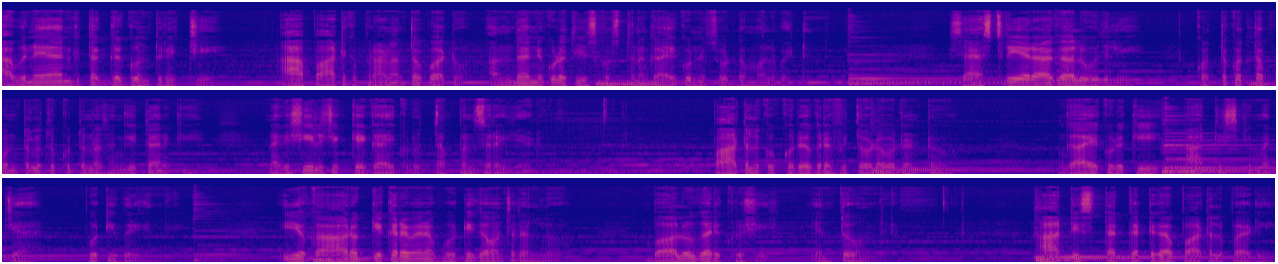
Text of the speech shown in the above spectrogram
అభినయానికి తగ్గ గొంతునిచ్చి ఆ పాటకు ప్రాణంతో పాటు అందాన్ని కూడా తీసుకొస్తున్న గాయకుడిని చూడడం మొదలుపెట్టింది. శాస్త్రీయ రాగాలు వదిలి కొత్త కొత్త పుంతలు తొక్కుతున్న సంగీతానికి నగశీలు చెక్కే గాయకుడు తప్పనిసరి అయ్యాడు. పాటలకు కొరియోగ్రఫీ తోడవడంతో గాయకుడికి ఆర్టిస్ట్కి మధ్య పోటీ పెరిగింది. ఇది ఒక ఆరోగ్యకరమైన పోటీగా ఉంచడంలో బాలుగారి కృషి ఎంతో ఉంది. ఆర్టిస్ట్ తగ్గట్టుగా పాటలు పాడి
